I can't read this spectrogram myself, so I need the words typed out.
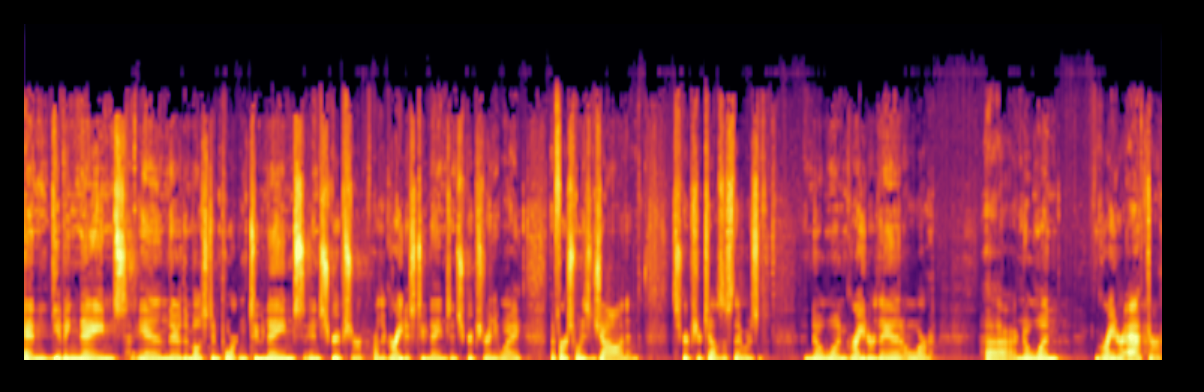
and giving names, and they're the most important two names in Scripture, or the greatest two names in Scripture anyway. The first one is John, and Scripture tells us there was no one greater than or uh, no one greater after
